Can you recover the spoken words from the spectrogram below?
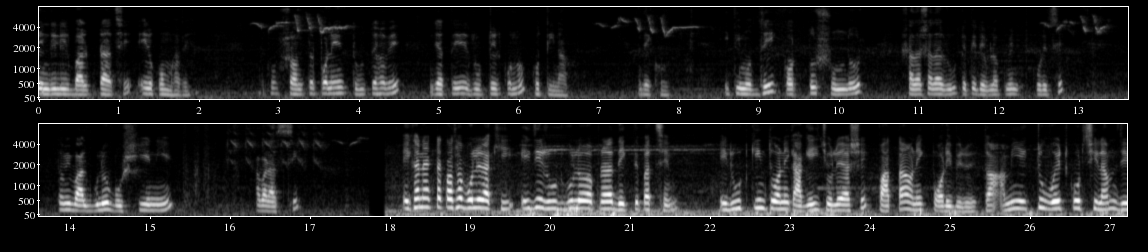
রেন্ডিলির বাল্বটা আছে এরকমভাবে খুব সন্তর্পণে তুলতে হবে যাতে রুটের কোনো ক্ষতি না দেখুন, ইতিমধ্যেই কত সুন্দর সাদা সাদা রুট এতে ডেভেলপমেন্ট করেছে। তো আমি বাল্বগুলো বসিয়ে নিয়ে আবার আসছি। এখানে একটা কথা বলে রাখি, এই যে রুটগুলো আপনারা দেখতে পাচ্ছেন এই রুট কিন্তু অনেক আগেই চলে আসে, পাতা অনেক পরে বেরোয়। তা আমি একটু ওয়েট করছিলাম যে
